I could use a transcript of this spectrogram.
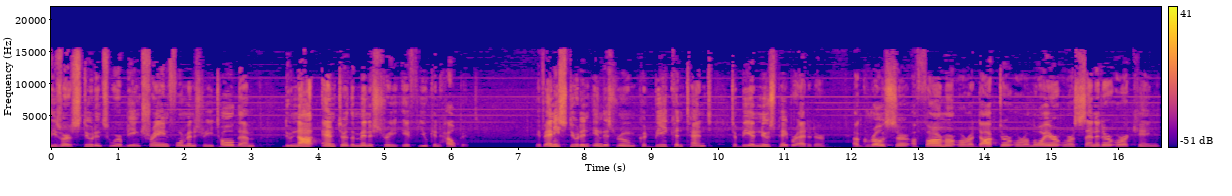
These were students who were being trained for ministry. He told them, Do not enter the ministry if you can help it. If any student in this room could be content to be a newspaper editor, a grocer, a farmer, or a doctor, or a lawyer, or a senator, or a king,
